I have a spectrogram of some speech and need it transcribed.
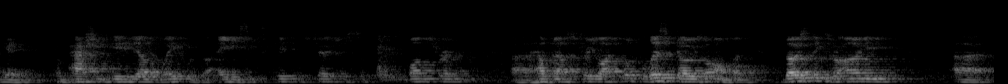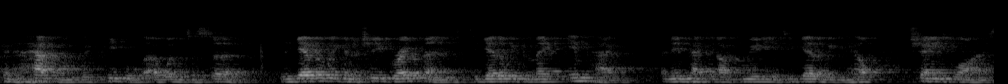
we had Compassion here the other week. We've got 86 kids as churches sponsoring uh, helping out Streetlight. Look, the list goes on, but those things are only uh, can happen with people that are willing to serve. Together we can achieve great things. Together we can make impact, an impact in our community, and together we can help change lives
